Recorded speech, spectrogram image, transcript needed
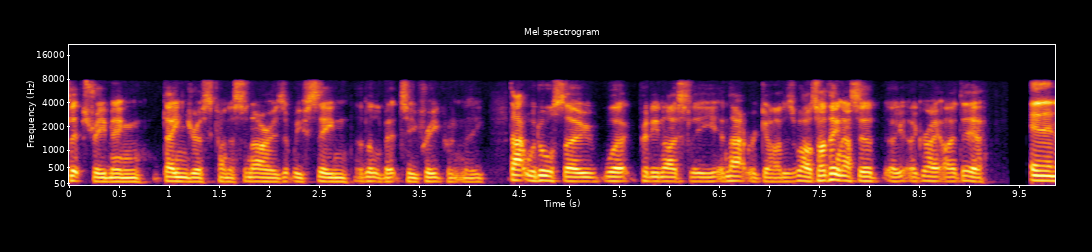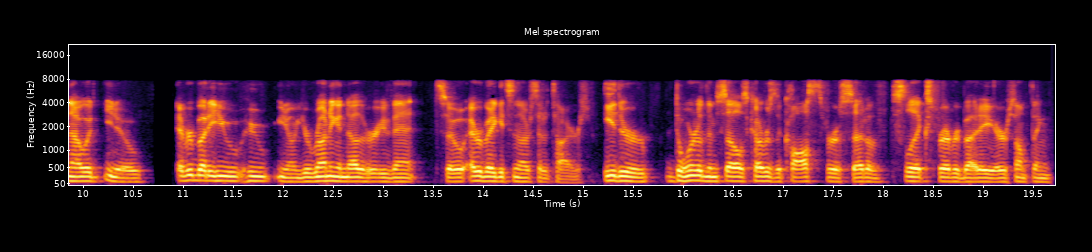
slipstreaming, dangerous kind of scenarios that we've seen a little bit too frequently. That would also work pretty nicely in that regard as well. So I think that's a, a, a great idea. And then I would, you know, everybody who who you know you're running another event so everybody gets another set of tires. Either dorna themselves covers the costs for a set of slicks for everybody or something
